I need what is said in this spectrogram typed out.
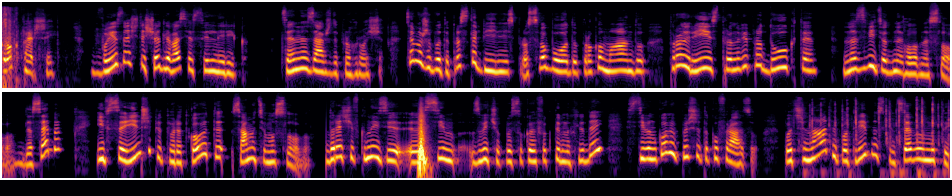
Крок перший. Визначте, що для вас є сильний рік. Це не завжди про гроші. Це може бути про стабільність, про свободу, про команду, про ріст, про нові продукти. Назвіть одне головне слово для себе і все інше підпорядковуйте саме цьому слову. До речі, в книзі е, Сім звичок високоефективних людей Стівен Кові пише таку фразу: починати потрібно з кінцевої мети.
